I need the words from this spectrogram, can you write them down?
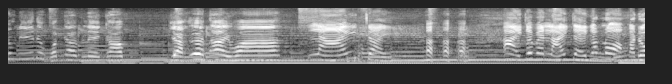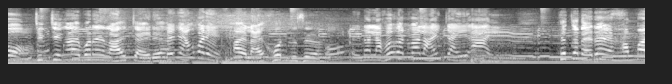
่วงนี้ดูผลงานเพลงครับ อยากเอื้อนอ้ายว่า หลายใจอายจะเป็นหลายใจก็นอกกระโดดจริงๆอ้ายว่าได้หลายใจเด้เป็นหยังมาเด็อ้ายหลายคนเสือโอ้ยนั่นแหละเขาเอิ้นว่าหลายใจอายเฮ็ดจังไดได้หำไม้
